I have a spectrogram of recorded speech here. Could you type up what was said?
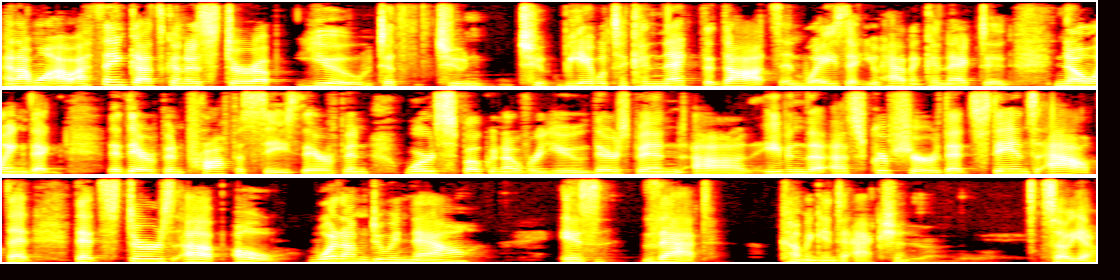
And I want I think God's going to stir up you to to to be able to connect the dots in ways that you haven't connected, knowing that, that there have been prophecies, there have been words spoken over you, there's been uh, even the uh, scripture that stands out that, that stirs up, oh, what I'm doing now is that coming into action. Yeah. So, yeah.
